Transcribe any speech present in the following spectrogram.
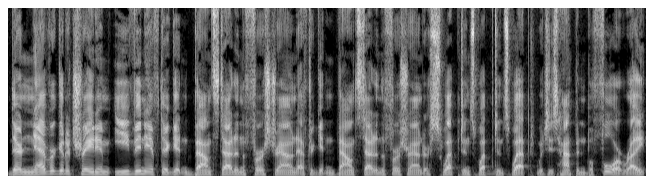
they're never going to trade him, even if they're getting bounced out in the first round after getting bounced out in the first round or swept and swept and swept, which has happened before, right?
